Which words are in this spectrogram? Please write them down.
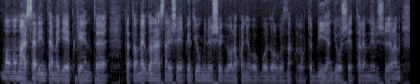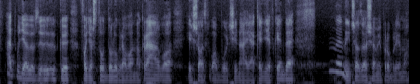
ma, ma már szerintem egyébként, eh, tehát a McDonald'snál is egyébként jó minőségű alapanyagokból dolgoznak, meg a többi ilyen gyors étteremnél is, vagy valami. Hát ugye az, ők fagyasztott dologra vannak ráállva, és az, abból csinálják egyébként, de nincs azzal semmi probléma.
